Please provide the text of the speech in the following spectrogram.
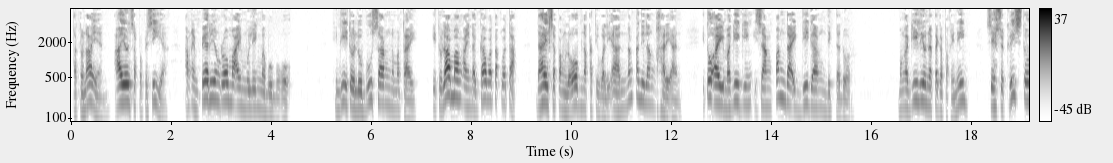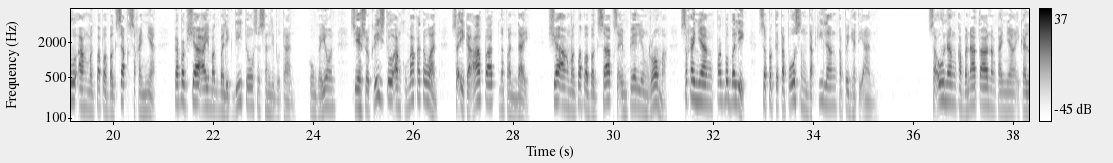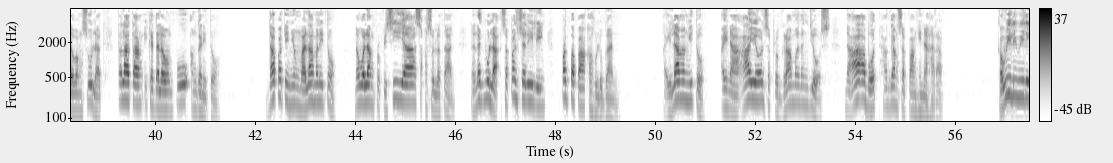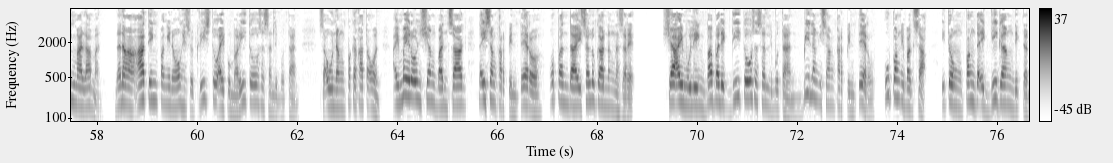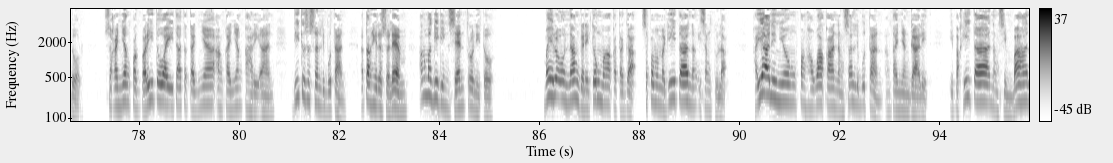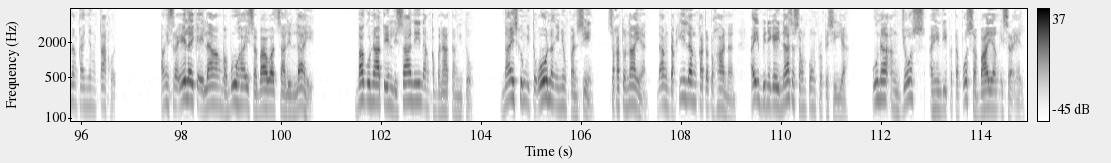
Katunayan, ayon sa propesiya, ang Imperyong Roma ay muling mabubuo. Hindi ito lubusang namatay, ito lamang ay nagkawatak-watak dahil sa pangloob na katiwalian ng kanilang kaharian. Ito ay magiging isang pangdaigdigang diktador. Mga giliw na tagapakinig, si Yesu Kristo ang magpapabagsak sa kanya kapag siya ay magbalik dito sa sanlibutan. Kung gayon, si Yeso Kristo ang kumakatawan sa ikaapat na panday. Siya ang magpapabagsak sa Imperyong Roma sa kanyang pagbabalik sa pagtatapos ng dakilang kapighatian. Sa unang kabanata ng kanyang ikalawang sulat, talatang ikadalawampu ang ganito. Dapat ninyong malaman ito na walang propesiya sa kasulatan na nagmula sa pansariling pagpapakahulugan. Kailangan ito ay naaayon sa programa ng Diyos na aabot hanggang sa panghinaharap. Kawili-wiling malaman na nang ang ating Panginoong Heso Kristo ay pumarito sa sanlibutan. Sa unang pagkakataon ay mayroon siyang bansag na isang karpintero o panday sa lugar ng Nazaret. Siya ay muling babalik dito sa sanlibutan bilang isang karpintero upang ibagsak itong pangdaigdigang diktador. Sa kanyang pagparito ay itatatag niya ang kanyang kaharian dito sa sanlibutan at ang Jerusalem ang magiging sentro nito. Mayroon ng ganitong mga kataga sa pamamagitan ng isang tula. Hayaan ninyong panghawakan ng sanlibutan ang kanyang galit. Ipakita ng simbahan ang kanyang takot. Ang Israel ay kailangang mabuhay sa bawat salinlahi. Bago natin lisanin ang kabanatang ito, nais kong ituon ang inyong pansin sa katunayan na ang dakilang katotohanan ay ibinigay na sa sampung propesiya Una, ang Diyos ay hindi patapos sa bayang Israel.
